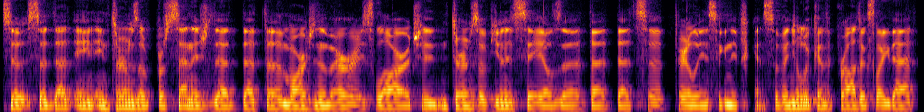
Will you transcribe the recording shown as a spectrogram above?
So, so that in, in terms of percentage, that that uh, margin of error is large. In terms of unit sales, uh, that that's uh, fairly insignificant. So when you look at the products like that,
